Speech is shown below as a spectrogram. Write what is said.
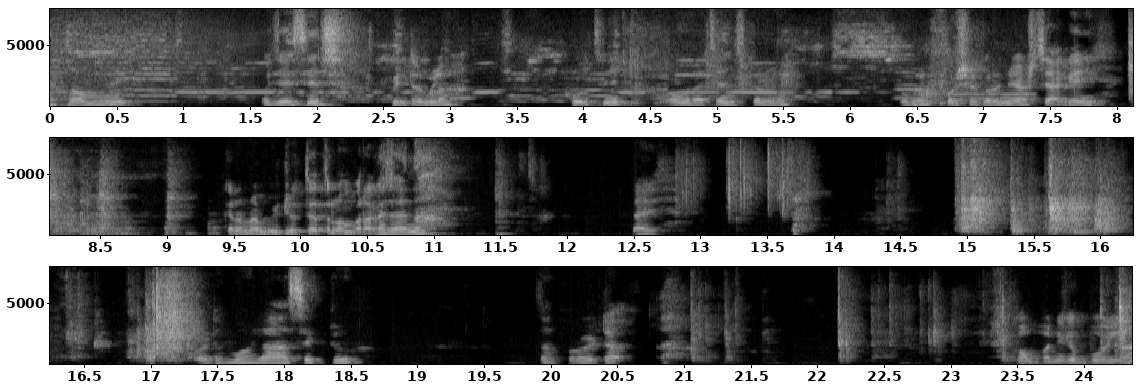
এখন আমি ওই যে এসির ফিল্টারগুলো খুলছি, ওগুলো চেঞ্জ করব। ওগুলো পরিষ্কার করে নিয়ে আসছি আগেই। কেননা ভিডিওতে এত লম্বা রাখা যায় না। তাই ওইটা ময়লা আছে একটু। তারপর ওইটা কোম্পানিকে বইলা,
